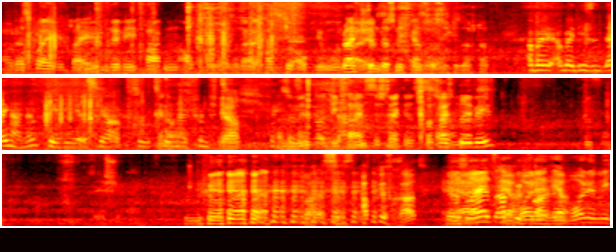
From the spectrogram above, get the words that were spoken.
Aber das bei, bei Brevetfahrten auch so. Also da hast du auch jung und Vielleicht alt. stimmt das nicht ganz, also, was ich gesagt habe. Aber, aber die sind länger, ne? Brevet ist ja ab so Genau. 250. Ja. fängt Also das mit, die kleinste Strecke ist Was heißt 200 Brevet? Prüfung. Sehr schön. War das jetzt abgefragt? Ja, das war jetzt er abgefahren, wollte, ja. er wollte mich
